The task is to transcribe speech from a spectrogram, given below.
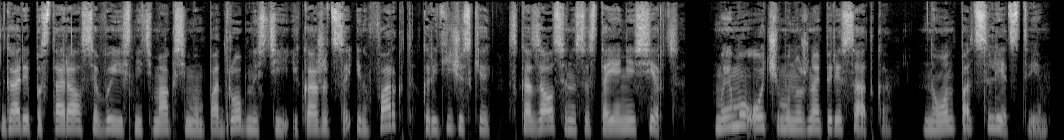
Гарри постарался выяснить максимум подробностей, и, кажется, инфаркт критически сказался на состоянии сердца. Моему отчиму нужна пересадка, но он под следствием.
